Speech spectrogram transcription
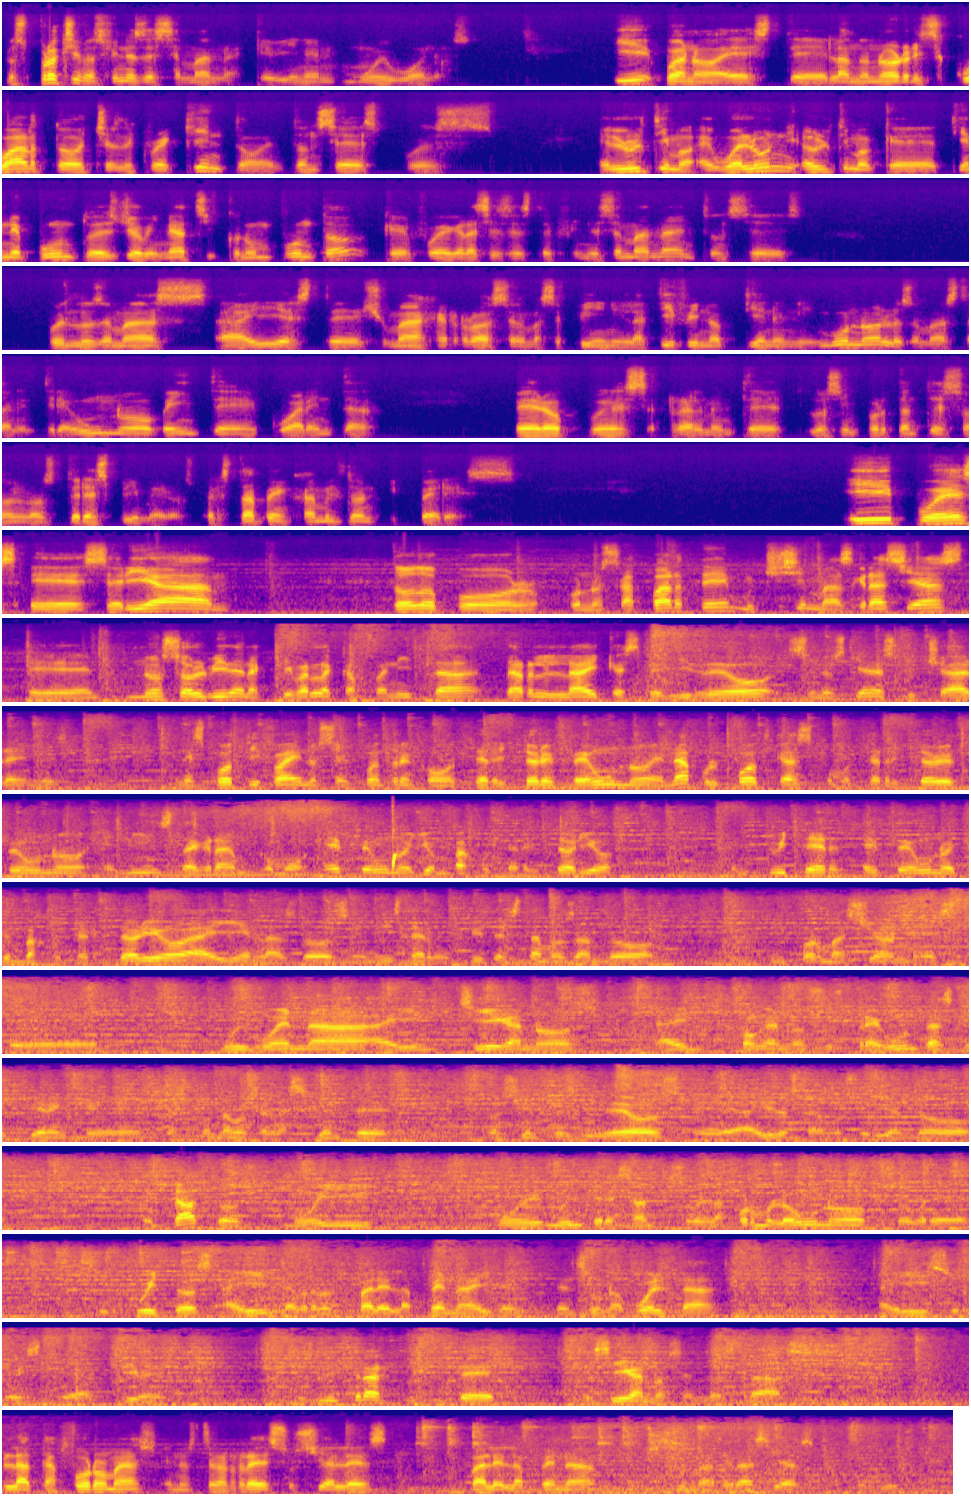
los próximos fines de semana, que vienen muy buenos. Y bueno, este, Lando Norris cuarto, Charles Leclerc quinto. Entonces, pues el último, el, el, último que tiene punto es Giovinazzi con un punto, que fue gracias a este fin de semana. Entonces, pues los demás, ahí este, Schumacher, Russell, Mazepin y Latifi no tienen ninguno. Los demás están entre 1, 20, 40. Pero pues realmente los importantes son los tres primeros, Verstappen, Hamilton y Pérez. Y pues eh, sería todo por, nuestra parte. Muchísimas gracias. Eh, no se olviden activar la campanita, darle like a este video. Si nos quieren escuchar en, Spotify, nos encuentran como Territorio F1, en Apple Podcast como Territorio F1, en Instagram como F1-territorio, en Twitter F1-territorio. Ahí en las dos, en Instagram y Twitter, estamos dando información este, muy buena. Ahí síganos, ahí pónganos sus preguntas que quieren que respondamos en la siguiente los siguientes videos. Eh, ahí lo estamos subiendo datos muy, muy, muy interesantes sobre la Fórmula 1, sobre circuitos. Ahí la verdad vale la pena. Ahí dense una vuelta. Ahí este, activen. Pues literalmente síganos en nuestras plataformas, en nuestras redes sociales. Vale la pena. Muchísimas gracias. Un gusto.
